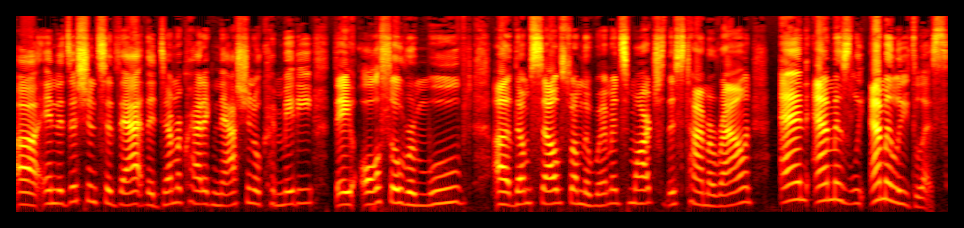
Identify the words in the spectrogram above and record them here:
Uh, in addition to that, the Democratic National Committee, they also removed uh, themselves from the Women's March this time around, and Emily, Emily's list.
